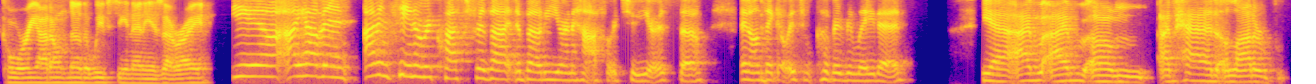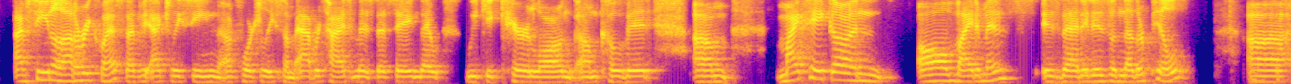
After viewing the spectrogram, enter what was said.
Corey, I don't know that we've seen any. Is that right? Yeah, I haven't I haven't seen a request for that in about a year and a half or two years. So I don't think it was COVID related. Yeah, I've I've um I've had a lot of I've seen a lot of requests. I've actually seen, unfortunately, some advertisements that saying that we could cure long um, COVID. Um, my take on all vitamins is that it is another pill uh,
